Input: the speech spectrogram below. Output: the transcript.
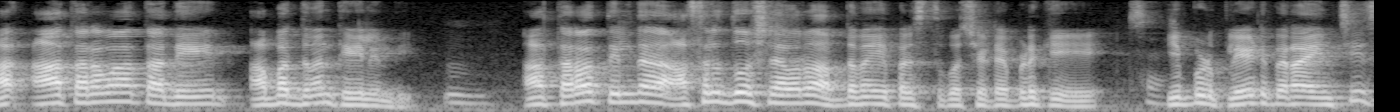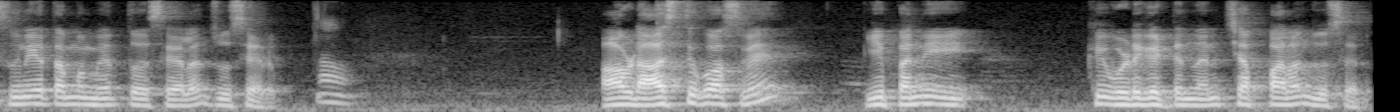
ఆ- తర్వాత అది అబద్ధమని తేలింది. ఆ తర్వాత తేలిన అసలు దోషులు ఎవరో అర్థమయ్యే పరిస్థితికి వచ్చేటప్పటికి. ఇప్పుడు ప్లేట్ ఫిరాయించి సునీతమ్మ మీద తోసేయాలని చూశారు. ఆవిడ ఆస్తి కోసమే ఈ పనికి ఒడిగట్టిందని చెప్పాలని చూశారు.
